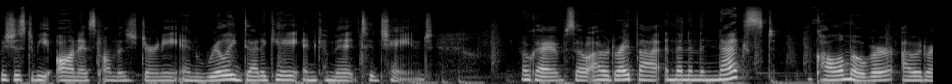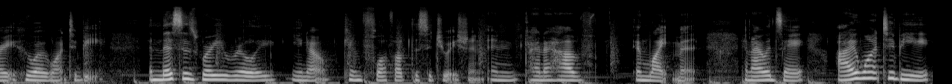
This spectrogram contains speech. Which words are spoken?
was just to be honest on this journey and really dedicate and commit to change. Okay, so I would write that and then in the next column over, I would write who I want to be. And this is where you really, you know, can fluff up the situation and kind of have enlightenment. And I would say, I want to be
